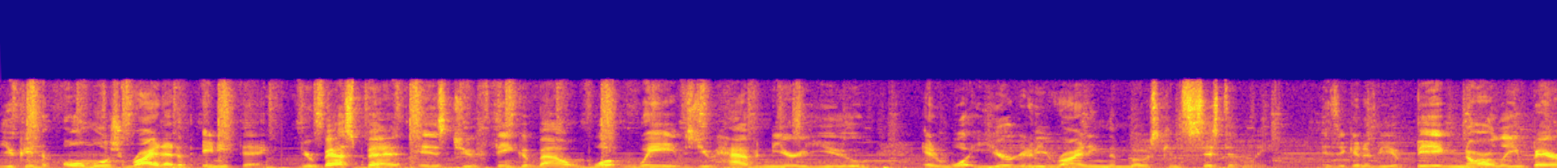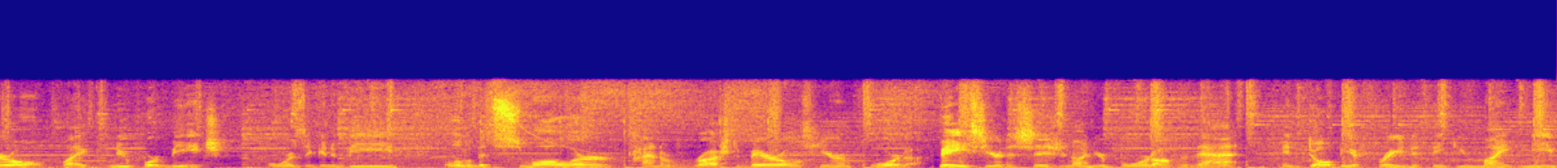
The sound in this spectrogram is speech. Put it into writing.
you can almost ride out of anything. Your best bet is to think about what waves you have near you and what you're gonna be riding the most consistently. Is it gonna be a big gnarly barrel like Newport Beach? Or is it gonna be a little bit smaller kind of rushed barrels here in Florida? Base your decision on your board off of that and don't be afraid to think you might need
